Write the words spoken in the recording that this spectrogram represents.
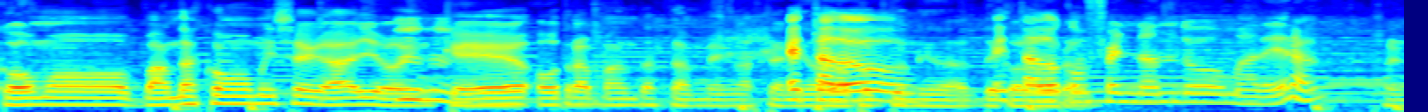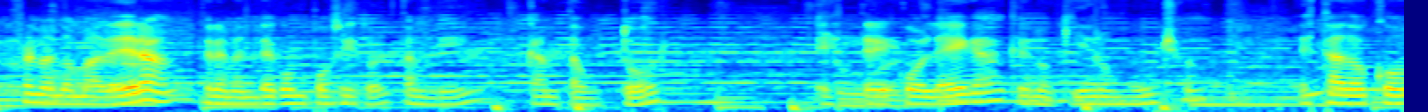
Como bandas como Mise Gallo, ¿en qué otras bandas también has tenido la oportunidad de he estado colaborar? con Fernando Madera. Fernando, Fernando Madera, tremendo compositor también, cantautor, este Súper. colega que lo quiero mucho. He estado con,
